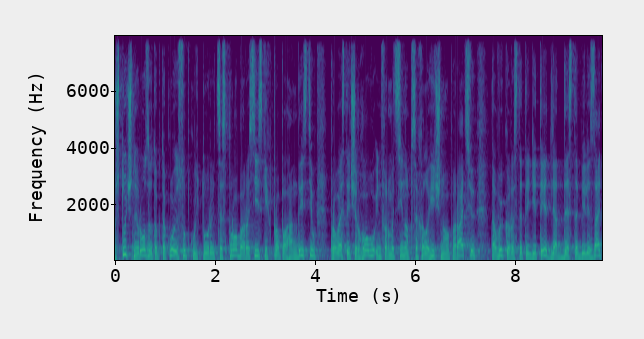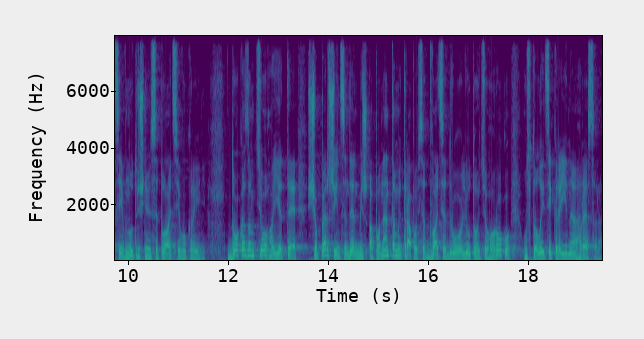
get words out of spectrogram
Штучний розвиток такої субкультури це спроба російських пропагандистів провести чергову інформаційно-психологічну операцію та використати дітей для дестабілізації внутрішньої ситуації в Україні. Доказом цього є те, що перший інцидент між опонентами трапився 22 лютого цього року у столиці країни-агресора.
